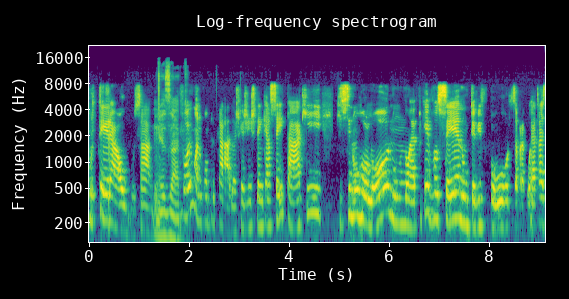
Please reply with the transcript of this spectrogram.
por ter algo, sabe? Exato. Foi um ano complicado. Acho que a gente tem que aceitar que, que se não rolou, não, não é porque você não teve força para correr atrás.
